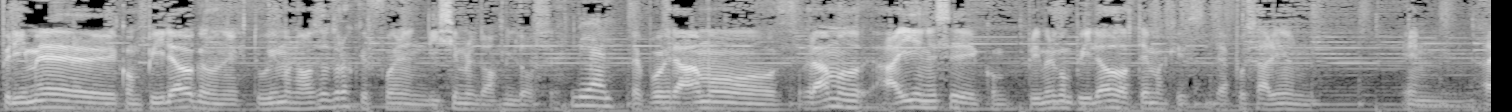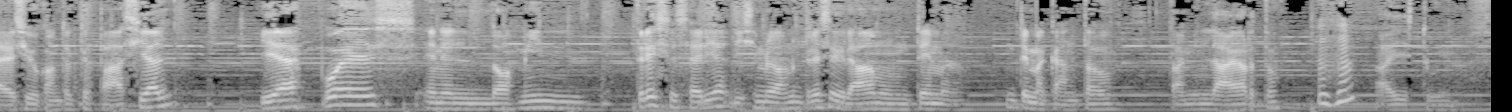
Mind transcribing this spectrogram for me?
primer compilado que donde estuvimos nosotros, que fue en diciembre del 2012. Bien. Después grabamos, grabamos ahí en ese primer compilado dos temas que después salieron en Adhesivo Contacto Espacial. Y después, en el 2013 sería, diciembre de 2013, grabamos un tema, un tema cantado, también Lagarto. Ujú. Ahí estuvimos.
